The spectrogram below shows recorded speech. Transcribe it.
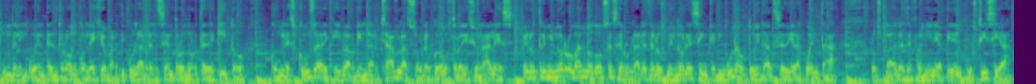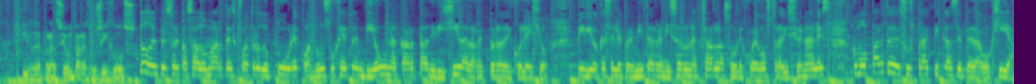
Un delincuente entró a un colegio particular del centro norte de Quito con la excusa de que iba a brindar charlas sobre juegos tradicionales, pero terminó robando 12 celulares de los menores sin que ninguna autoridad se diera cuenta. Los padres de familia piden justicia y reparación para sus hijos. Todo empezó el pasado martes 4 de octubre cuando un sujeto envió una carta dirigida a la rectora del colegio. Pidió que se le permita realizar una charla sobre juegos tradicionales como parte de sus prácticas de pedagogía.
